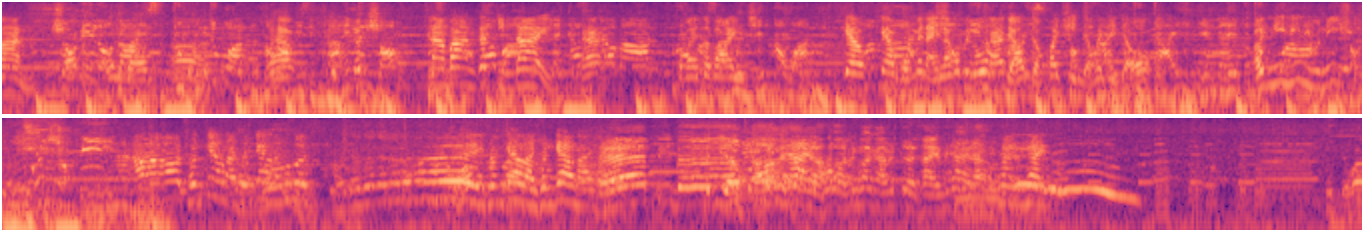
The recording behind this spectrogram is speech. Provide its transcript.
บ้านช้อปปี้โลทายถูกคุ้มทุกวันเพราะมีสินค้าให้เลือกช็อปหน้าบ้านก็กินได้นะ สบายสบายหมื่นชิ้นต่อวันแก้วแก้วผมไปไหนแล้วก็ไม่รู้นะ เดี๋ยวเดี๋ยวค่อยกินเดี๋ยวค่อยกินเดี๋ยวถูกใจยังไงก็เอ้ยนี่นี่อยู่นี่ช็อปปี้ที่ช้อปปี้เอาเอาเอาชนแก้วหน่อยชนแก้วหน่อยทุกคนเฮ้ยชนแก้วหน่อยชนแก้วหน่อยแฮปปี้เบิร์ดเดี๋ยวอ๋อไม่ใช่เหรอนึกว่างานมันเกิดใครไม่ใช่แล้วไม่ใช่ไม่ใช่เดี๋ยวว่า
